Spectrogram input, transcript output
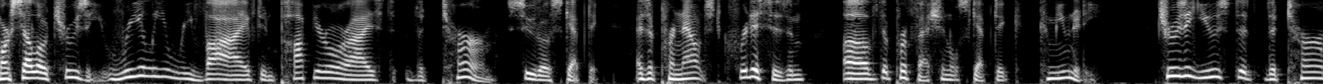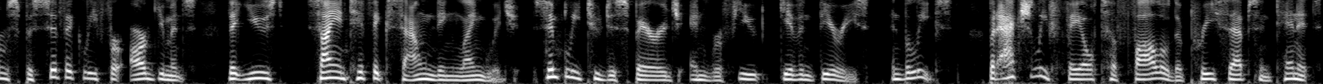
Marcello Truzzi, really revived and popularized the term pseudo skeptic as a pronounced criticism of the professional skeptic community. Truzzi used the, the term specifically for arguments that used scientific sounding language simply to disparage and refute given theories and beliefs, but actually fail to follow the precepts and tenets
